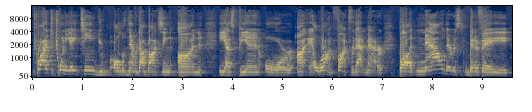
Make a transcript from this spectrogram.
prior to 2018 you almost never got boxing on ESPN or uh, or on Fox for that matter. But now there is a bit of a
